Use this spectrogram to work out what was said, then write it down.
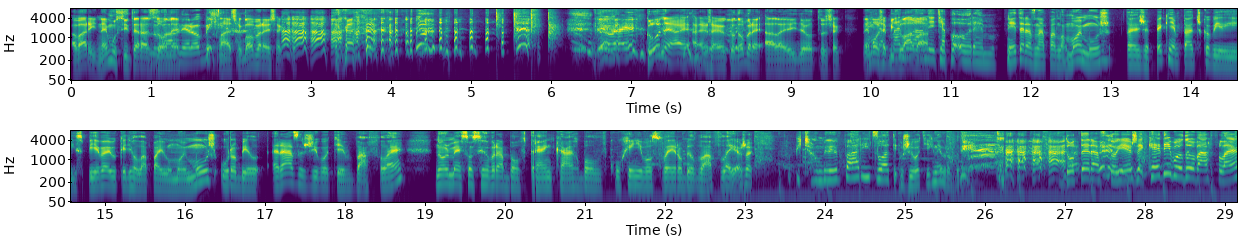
a varí, nemusí teraz zóne... Manuálne robiť. No, však dobre, však... Dobre. Kľudne, aj, aj, však ako dobre, ale ide o to, však nemôže byť hlava. Manuálne ťa poorem. Mne teraz napadlo, môj muž, to je, že pekne ptáčkovi spievajú, keď ho lapajú. Môj muž urobil raz v živote wafle. Normálne som si hovorila, bol v trenkách, bol v kuchyni vo svojej, robil wafle a že pičo, on bude váriť zlatý. Už v živote ich neurobil. Doteraz to je, že kedy budú wafle?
